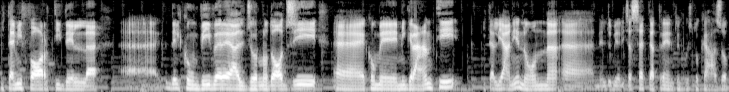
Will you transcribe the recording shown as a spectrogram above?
i temi forti del, eh, del convivere al giorno d'oggi eh, come migranti italiani e non eh, nel 2017 a Trento in questo caso.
